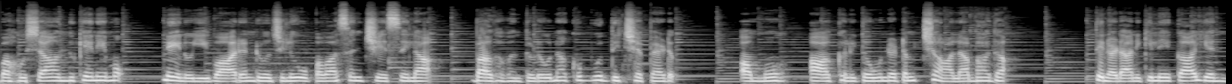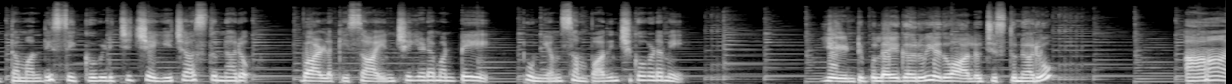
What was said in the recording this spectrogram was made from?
బహుశా అందుకేనేమో నేను ఈ వారం రోజులు ఉపవాసం చేసేలా భగవంతుడు నాకు బుద్ధి చెప్పాడు. అమ్మో ఆకలితో ఉండటం చాలా బాధ. తినడానికి లేక ఎంతమంది సిగ్గు విడిచి చెయ్యి చేస్తున్నారో వాళ్ళకి సాయం చెయ్యడం అంటే పుణ్యం సంపాదించుకోవడమే. ఏంటి పుల్లయ్య గారు ఏదో ఆలోచిస్తున్నారు? ఆ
